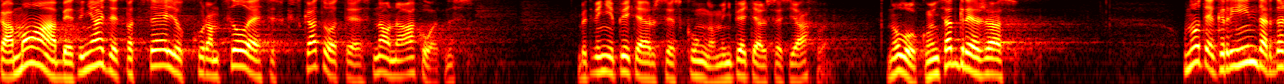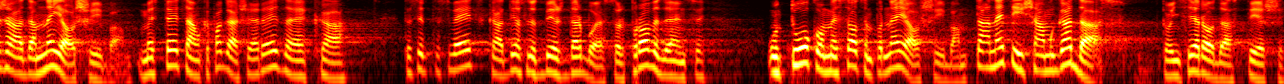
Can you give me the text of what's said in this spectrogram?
kā moābiet, viņa aiziet pa ceļu, kuram cilvēciski skatoties, nav nākotnes. Bet viņa ir pieķērusies kungam, viņa ir pieķērusies Jahvam. Nu, lūk, viņas atgriežas Un notiek rinda ar dažādām nejaušībām. Mēs teicām, ka pagājušajā reizē ka tas ir tas veids, kā Dievs ļoti bieži darbojas ar providenci un to, ko mēs saucam par nejaušībām. Tā netīšām gadās, ka viņas ierodās tieši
